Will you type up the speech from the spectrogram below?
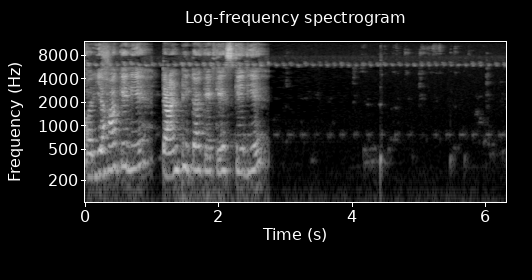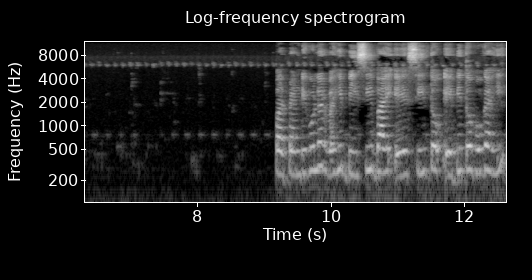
और यहाँ के लिए टैन थीटा के केस के लिए परपेंडिकुलर वही बी सी बाई ए सी तो ए बी तो होगा ही।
